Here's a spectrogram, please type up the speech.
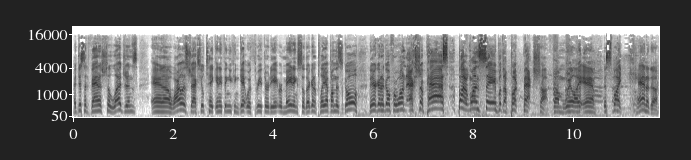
a disadvantage to Legends. And uh, Wireless Jacks, you'll take anything you can get with 338 remaining, so they're going to play up on this goal. They're going to go for one extra pass, but one save, with a put-back shot from Will.i.am, despite Canada.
